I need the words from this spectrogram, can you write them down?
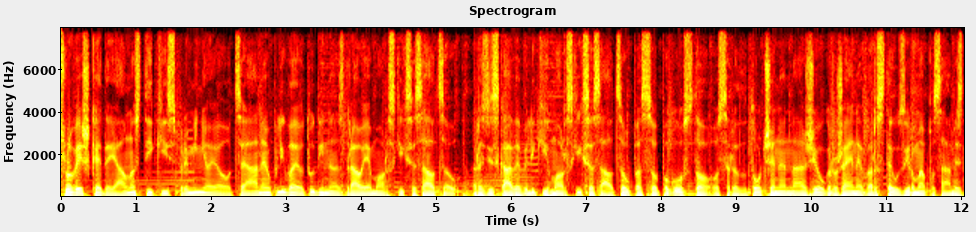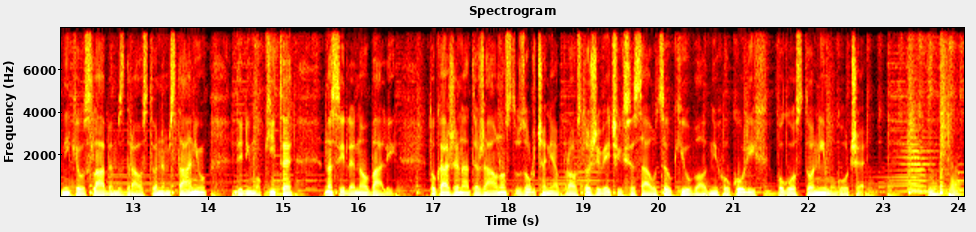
Človeške dejavnosti, ki spreminjajo oceane, vplivajo tudi na zdravje morskih sesalcev. Raziskave velikih morskih sesalcev pa so pogosto osredotočene na že ogrožene vrste oziroma posameznike v slabem zdravstvenem stanju, denimo kite, nasedle na obali. To kaže na težavnost vzorčanja prosto živečih sesalcev, ki v vodnih okoljih pogosto ni mogoče. Thank you.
